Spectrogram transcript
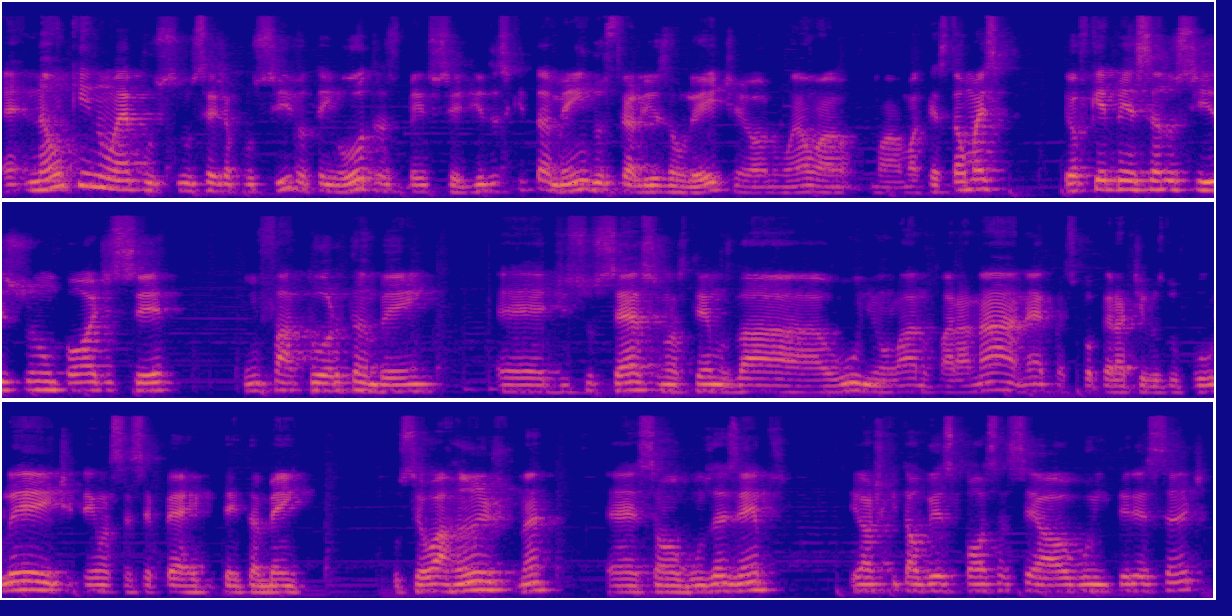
É, não que não, é, não seja possível, tem outras bem-sucedidas que também industrializam leite, não é uma, uma, uma, questão, mas eu fiquei pensando se isso não pode ser um fator também é, de sucesso. Nós temos lá a Union, lá no Paraná, né, com as cooperativas do Pool Leite, tem uma CCPR que tem também o seu arranjo, né? É, são alguns exemplos. Eu acho que talvez possa ser algo interessante,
